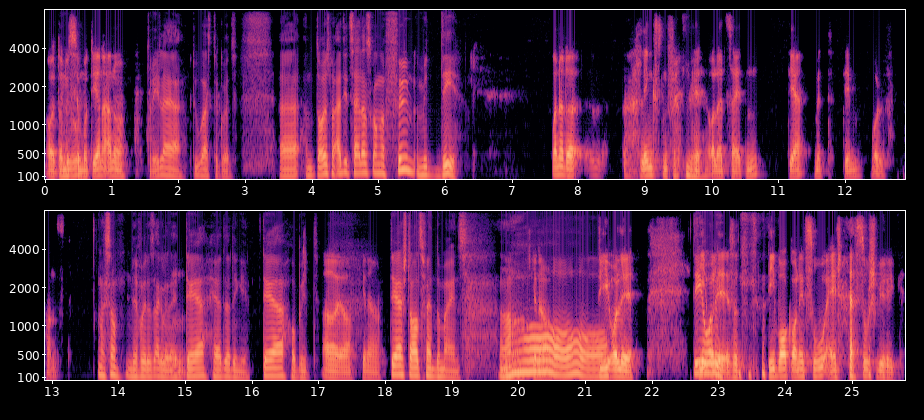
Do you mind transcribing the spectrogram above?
aber dann ist ja Ja. modern auch noch. Drehleier, du warst ja gut. Äh, und da ist mir auch die Zeit ausgegangen, Film mit D. Einer der äh, längsten Filme aller Zeiten, der mit dem Wolf tanzt. Achso, mir fällt das auch gleich ein. Hm. Der Herr der Dinge. Der Hobbit. Ah oh, ja, genau. Der Staatsfeind Nummer 1. Oh. Hm, genau. Die oh. Olle. Die, die Olle. Also, die war gar nicht so, ein, so schwierig.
